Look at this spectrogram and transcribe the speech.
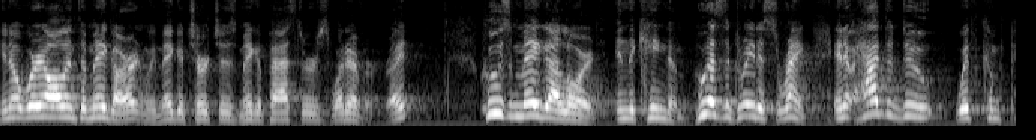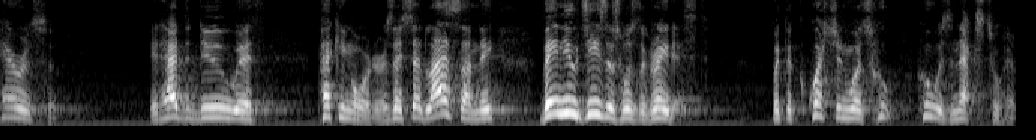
You know, we're all into mega, aren't we? Mega churches, mega pastors, whatever, right? Who's mega, Lord, in the kingdom? Who has the greatest rank? And it had to do with comparison. It had to do with pecking order. As I said last Sunday, they knew Jesus was the greatest. But the question was who, who was next to him?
